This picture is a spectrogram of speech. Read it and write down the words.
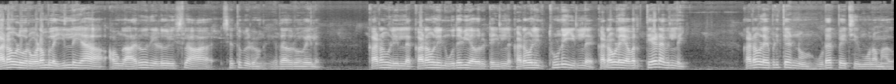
கடவுள் ஒரு உடம்புல இல்லையா அவங்க அறுபது எழுபது வயசில் செத்து போயிடுவாங்க ஏதாவது ஒரு வகையில். கடவுள் இல்லை. கடவுளின் உதவி அவர்கிட்ட இல்லை. கடவுளின் துணை இல்லை. கடவுளை அவர் தேடவில்லை. கடவுளை எப்படி தேடணும்? உடற்பயிற்சியின் மூலமாக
